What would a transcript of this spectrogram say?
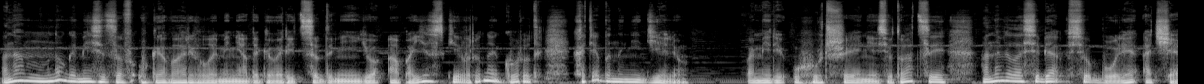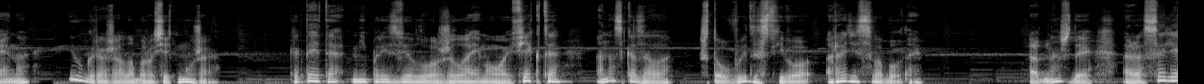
Она много месяцев уговаривала меня договориться до нее о поездке в родной город хотя бы на неделю. По мере ухудшения ситуации она вела себя все более отчаянно и угрожала бросить мужа. Когда это не произвело желаемого эффекта, она сказала – что выдаст его ради свободы. Однажды Расселли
